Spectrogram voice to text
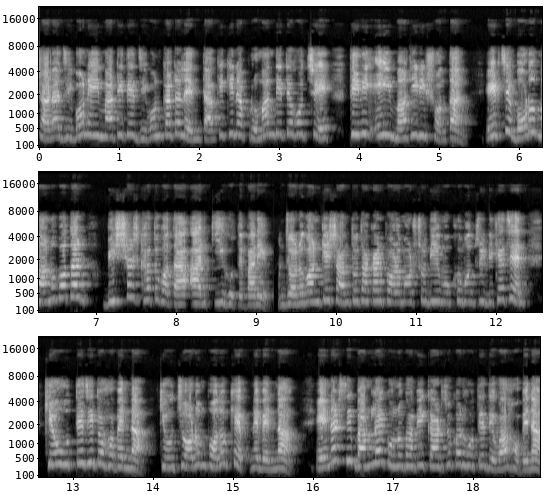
সারা জীবন এই মাটিতে জীবন কাটালেন, তাকে কিনা প্রমাণ দিতে হচ্ছে তিনি এই মাটিরই সন্তান। এর চেয়ে বড় মানবতার বিশ্বাসঘাতকতা আর কি হতে পারে? জনগণকে শান্ত থাকার পরামর্শ দিয়ে মুখ্যমন্ত্রী লিখেছেন, কেউ উত্তেজিত হবেন না, কেউ চরম পদক্ষেপ নেবেন না। এনআরসি বাংলায় কোনোভাবেই কার্যকর হতে দেওয়া হবে না।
